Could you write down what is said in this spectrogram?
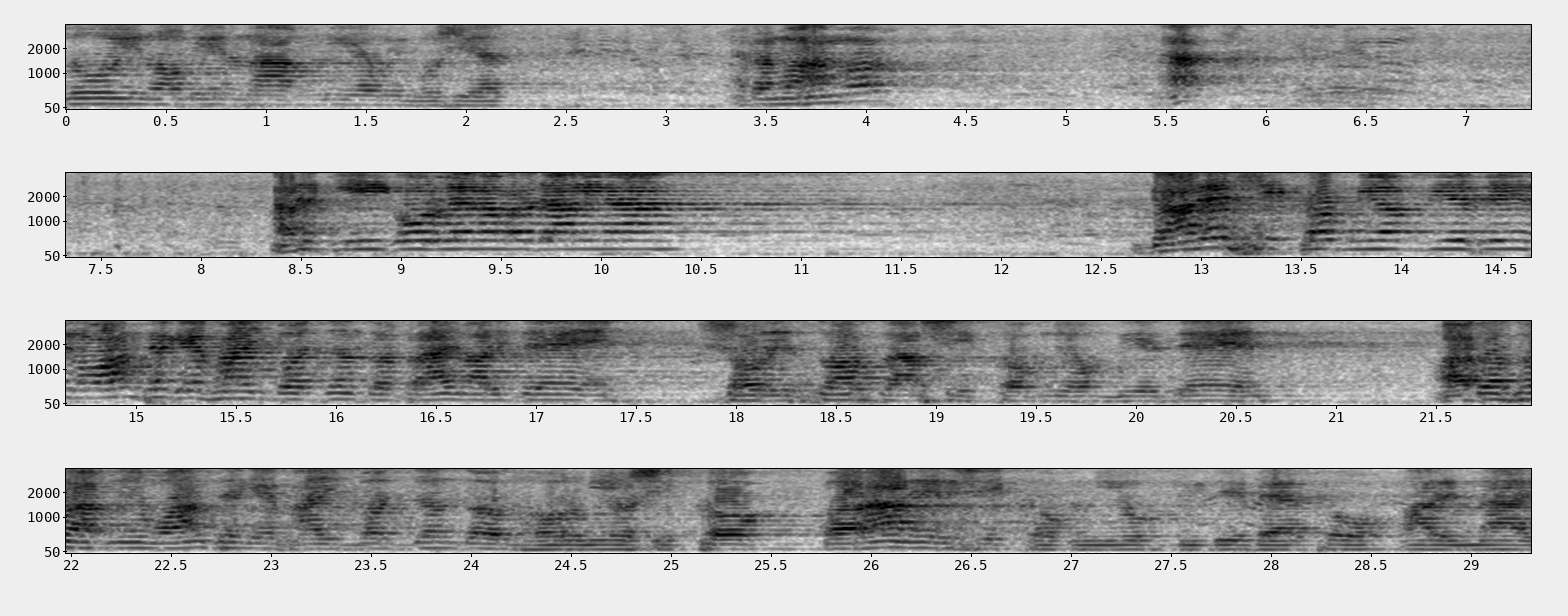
দুই নবীর নাম নিয়ে উনি বসে আছে একটা মোহাম্মদ হ্যাঁ? আরে কি করলেন আমরা জানি না। গানের শিক্ষক নিয়োগ দিয়েছেন ওয়ান থেকে ফাইভ পর্যন্ত প্রাইমারিতে শরীর চর্চার শিক্ষক নিয়োগ দিয়েছেন অথচ আপনি ওয়ান থেকে ফাইভ পর্যন্ত ধর্মীয় শিক্ষক, কোরআনের শিক্ষক নিয়োগ দিতে ব্যর্থ পারেন নাই।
